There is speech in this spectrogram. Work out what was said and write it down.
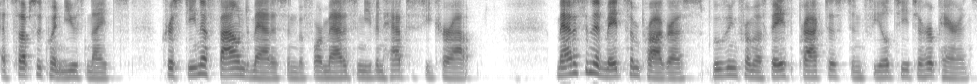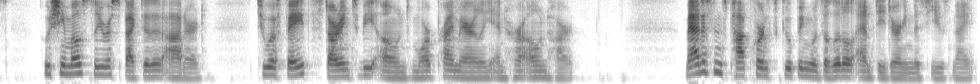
at subsequent youth nights, Christina found Madison before Madison even had to seek her out. Madison had made some progress, moving from a faith practiced in fealty to her parents, who she mostly respected and honored, to a faith starting to be owned more primarily in her own heart. Madison's popcorn scooping was a little empty during this youth night,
